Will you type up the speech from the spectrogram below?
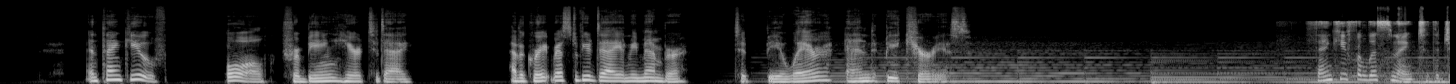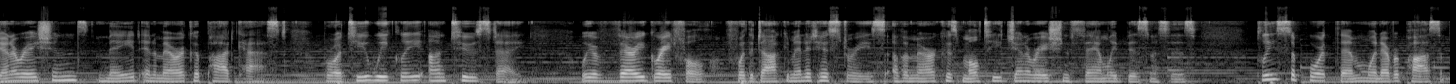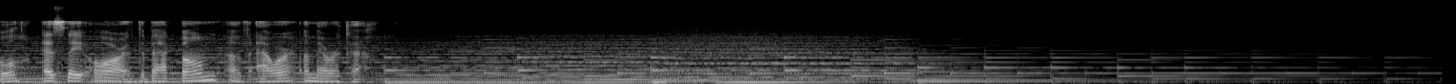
And thank you all for being here today. Have a great rest of your day and remember to be aware and be curious. Thank you for listening to the Generations Made in America podcast, brought to you weekly on Tuesday. We are very grateful for the documented histories of America's multi generation family businesses. Please support them whenever possible, as they are the backbone of our America.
